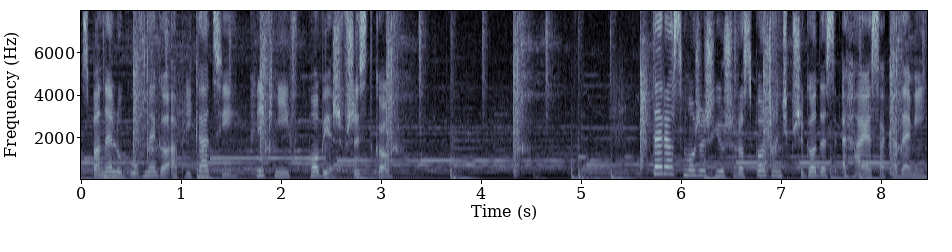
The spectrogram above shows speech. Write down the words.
Z panelu głównego aplikacji kliknij w Pobierz wszystko. Teraz możesz już rozpocząć przygodę z EHS Academy.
